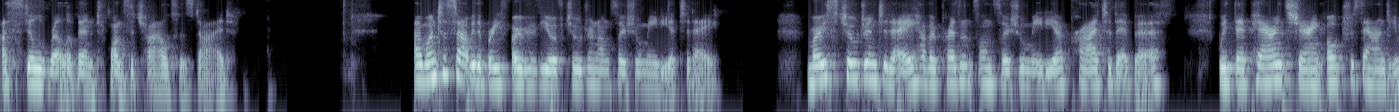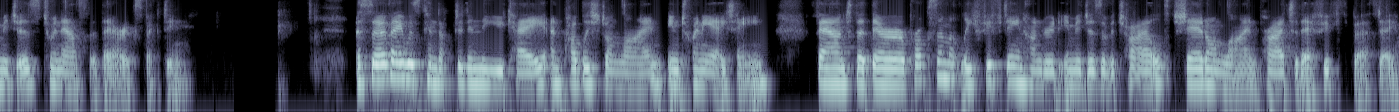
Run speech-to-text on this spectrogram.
are still relevant once a child has died. I want to start with a brief overview of children on social media today. Most children today have a presence on social media prior to their birth, with their parents sharing ultrasound images to announce that they are expecting. A survey was conducted in the UK and published online in 2018, found that there are approximately 1,500 images of a child shared online prior to their fifth birthday.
